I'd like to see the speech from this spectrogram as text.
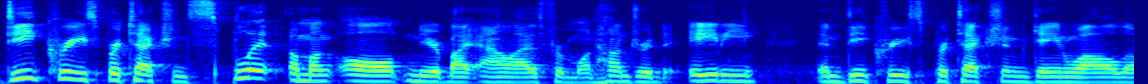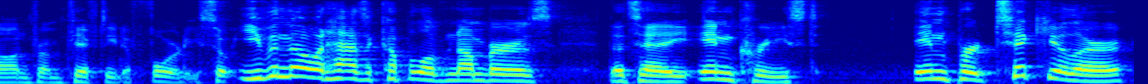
Decreased protection split among all nearby allies from 100 to 80, and decreased protection gain while alone from 50 to 40. So even though it has a couple of numbers that say increased, in particular,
